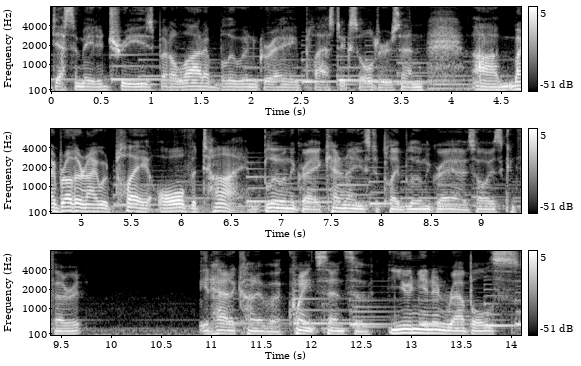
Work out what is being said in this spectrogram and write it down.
decimated trees, but a lot of blue and gray plastic soldiers. And uh, my brother and I would play all the time. Blue and the gray. Ken and I used to play blue and the gray. I was always Confederate. It had a kind of a quaint sense of Union and rebels,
